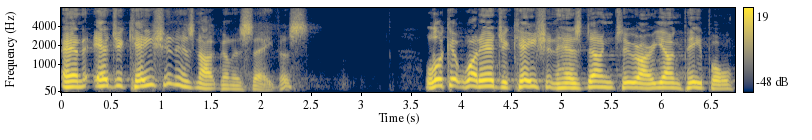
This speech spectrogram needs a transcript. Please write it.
And education is not going to save us. Look at what education has done to our young people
